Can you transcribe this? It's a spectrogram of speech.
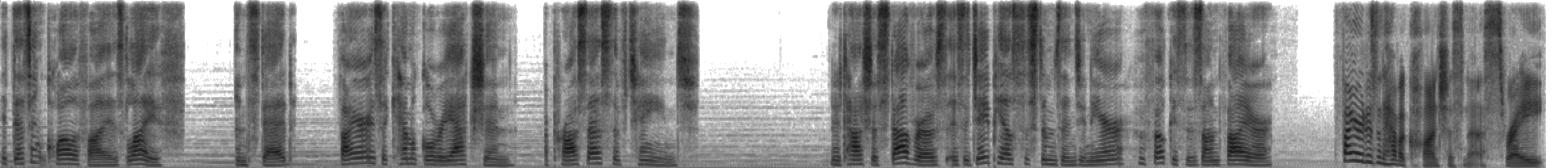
it doesn't qualify as life. Instead, fire is a chemical reaction, a process of change. Natasha Stavros is a JPL systems engineer who focuses on fire. Fire doesn't have a consciousness, right?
